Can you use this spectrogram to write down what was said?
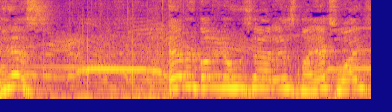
Yes. Everybody knows who that is. My ex-wife.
